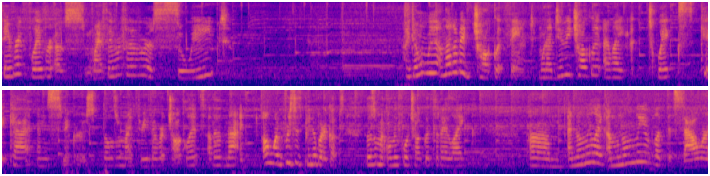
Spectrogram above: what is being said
Favorite flavor of, my favorite flavor is sweet. I don't really, I'm not a big chocolate fan. When I do eat chocolate, I like Twix, Kit Kat, and Snickers. Those are my three favorite chocolates. Other than that, I, oh, and Reese's Peanut Butter Cups. Those are my only four chocolates that I like. Um, I normally like, I'm normally like the sour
